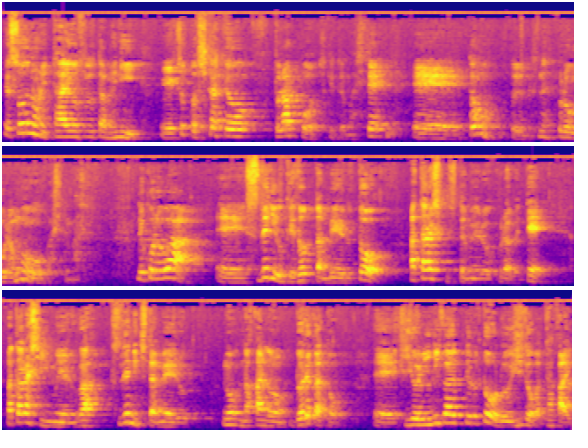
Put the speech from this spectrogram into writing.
でそういうのに対応するために、えー、ちょっと仕掛けをトラップをつけてまして、えー、トムというですねプログラムを動かしています。でこれはすで、ー、に受け取ったメールと新しくしたメールを比べて新しいメールがすでに来たメールの中のどれかと、えー、非常に似通っていると類似度が高い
